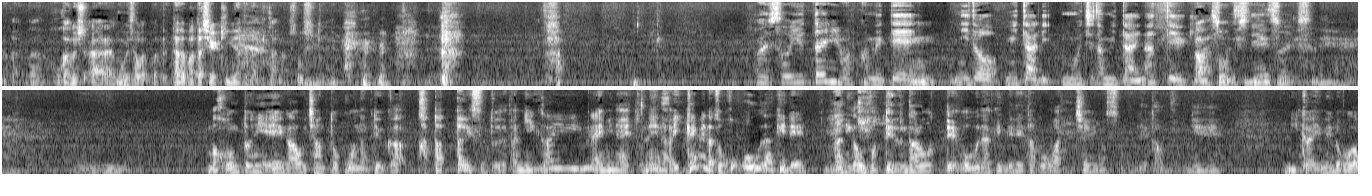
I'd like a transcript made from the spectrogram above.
なん。かうん。他の人、あ、ごめんなさい。わただ私が気になっただけかな、そうするとね。やっぱりそういった意味も含めてうん二度見たり、もう一度見たいなっていう気があ、しそうますね。ですね、そうですね。うんまあ本当に映画をちゃんとこう、なんていうか、語ったりすると、やっぱ2回ぐらい見ないとね、なんか1回目だと追うだけで、何が起こってるんだろうって、追うだけで出た方終わっちゃいますもんね、多分ね。2回目の方が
